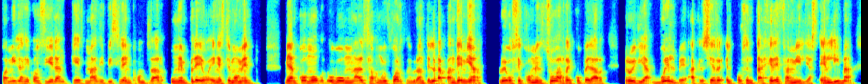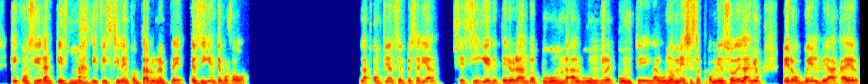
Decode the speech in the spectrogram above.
Familias que consideran que es más difícil encontrar un empleo en este momento. Vean cómo hubo un alza muy fuerte durante la pandemia luego se comenzó a recuperar, pero hoy día vuelve a crecer el porcentaje de familias en Lima que consideran que es más difícil encontrar un empleo. El siguiente, por favor. La confianza empresarial se sigue deteriorando, tuvo algún repunte en algunos meses al comienzo del año, pero vuelve a caer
